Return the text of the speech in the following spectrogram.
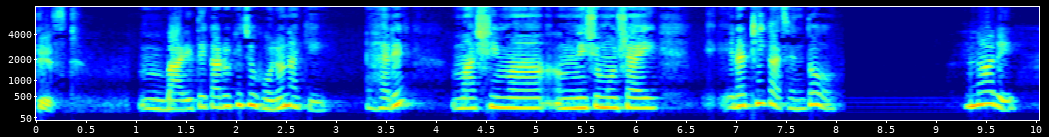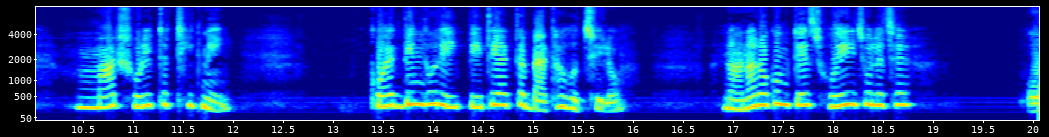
টেস্ট? বাড়িতে কারও কিছু হলো নাকি? হ্যাঁ রে মাসিমা মেসোমশাই এরা ঠিক আছেন তো? না রে মার শরীরটা ঠিক নেই। কয়েকদিন ধরেই পেটে একটা ব্যথা হচ্ছিল। নানা রকম টেস্ট হয়েই চলেছে। ও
